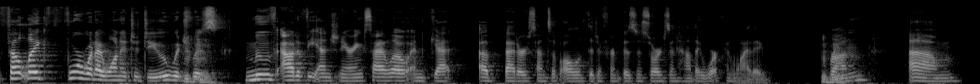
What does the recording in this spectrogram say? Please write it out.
felt like for what I wanted to do, which was move out of the engineering silo and get a better sense of all of the different business orgs and how they work and why they run. Um,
